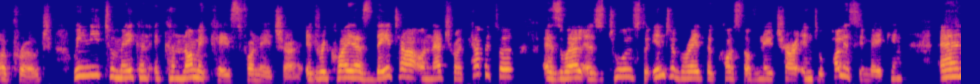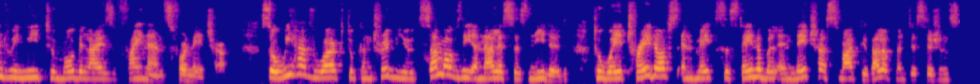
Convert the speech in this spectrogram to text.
approach, we need to make an economic case for nature. It requires data on natural capital as well as tools to integrate the cost of nature into policymaking. And we need to mobilize finance for nature. So we have worked to contribute some of the analysis needed to weigh trade-offs and make sustainable and nature smart development decisions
